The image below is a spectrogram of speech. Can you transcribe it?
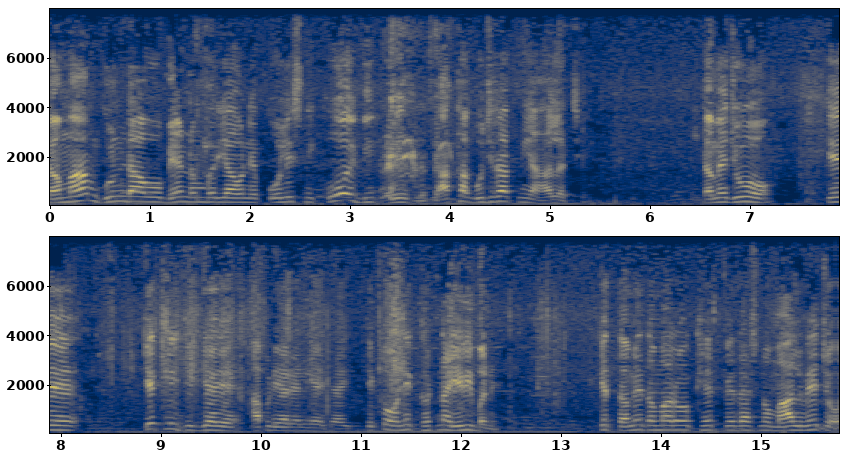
તમામ ગુંડાઓ, બે નંબરિયાઓને પોલીસની કોઈ બીક નથી. આખા ગુજરાતની આ હાલત છે. તમે જુઓ કે કેટલી જગ્યાએ આપણી હારે અન્યાય થાય? એક તો અનેક ઘટના એવી બને કે તમે તમારો ખેત પેદાશનો માલ વેચો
